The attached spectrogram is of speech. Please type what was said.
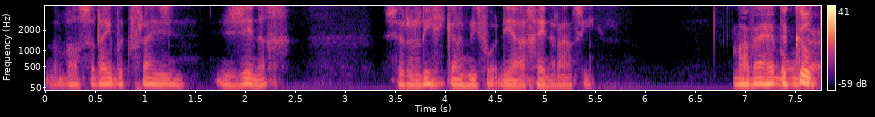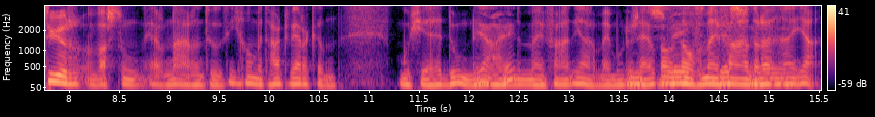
was redelijk vrijzinnig. Zijn religie kan ik niet voor. Ja, generatie. Maar wij hebben De onze- cultuur was toen ernaar natuurlijk. Die gewoon met hard werken moest je het doen. Ja, hè? En mijn, vader, ja, mijn moeder zei ook altijd over mijn vader. eh, ja,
